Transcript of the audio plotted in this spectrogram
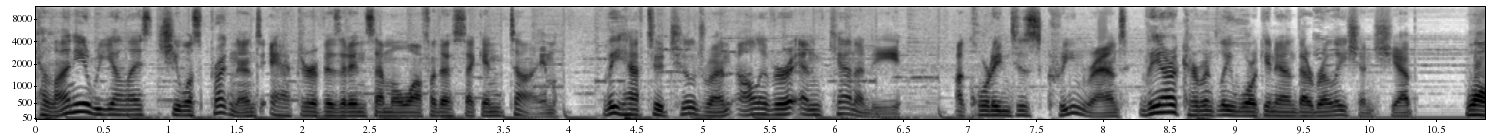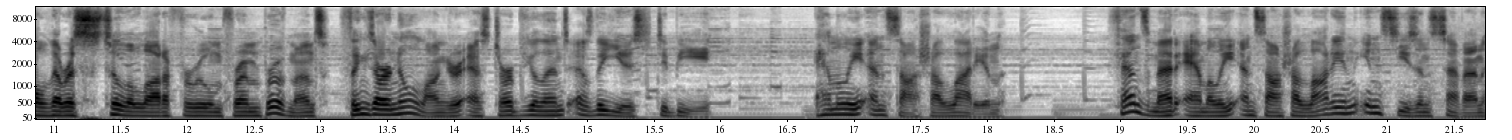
Kalani realized she was pregnant after visiting Samoa for the second time. They have two children, Oliver and Kennedy. According to Screen Rant, they are currently working on their relationship. While there is still a lot of room for improvement, things are no longer as turbulent as they used to be. Emily and Sasha Larin Fans met Emily and Sasha Larin in Season 7,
